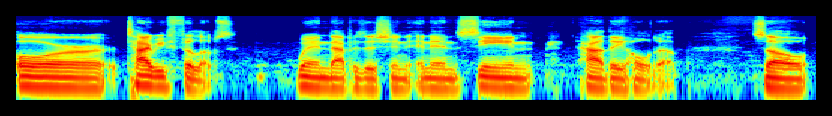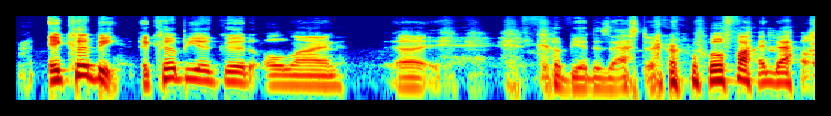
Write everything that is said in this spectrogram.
or Tyre Phillips win that position, and then seeing how they hold up. So it could be it could be a good O line. Uh, it could be a disaster. we'll find out.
